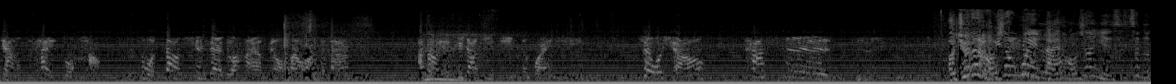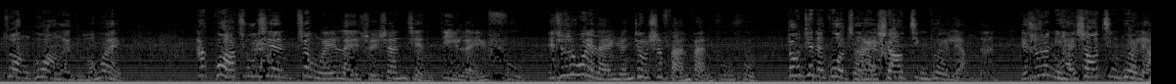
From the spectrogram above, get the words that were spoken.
这样子，他也做好。可是我到现在都还没有办法跟他，啊，到也遇到疫情的关系，所以我想要他是我觉得好像未来好像也是这个状况哎，怎么会？水山减地雷复，也就是未来仍旧是反反复复，中间的过程还是要进退两难，也就是你还是要进退两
